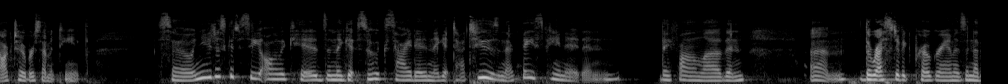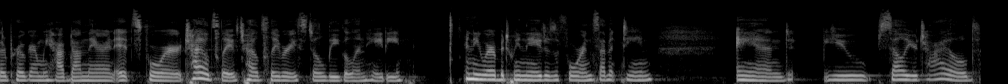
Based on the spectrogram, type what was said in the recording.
October 17th. So, and you just get to see all the kids and they get so excited and they get tattoos and their face painted and they fall in love. And um, the Restavek program is another program we have down there and it's for child slaves. Child slavery is still legal in Haiti, anywhere between the ages of 4 and 17. And you sell your child.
